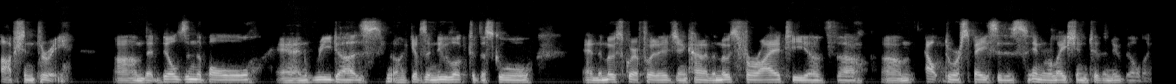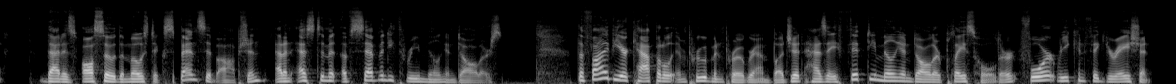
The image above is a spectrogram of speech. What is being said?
option three um, that builds in the bowl and redoes, gives a new look to the school and the most square footage and kind of the most variety of uh, um, outdoor spaces in relation to the new building. That is also the most expensive option at an estimate of $73 million. The five year capital improvement program budget has a $50 million placeholder for reconfiguration.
